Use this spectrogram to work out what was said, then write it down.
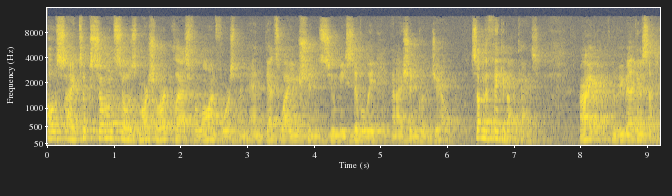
oh, so I took so-and-so's martial art class for law enforcement, and that's why you shouldn't sue me civilly, and I shouldn't go to jail? Something to think about, guys. All right, we'll be back in a second.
